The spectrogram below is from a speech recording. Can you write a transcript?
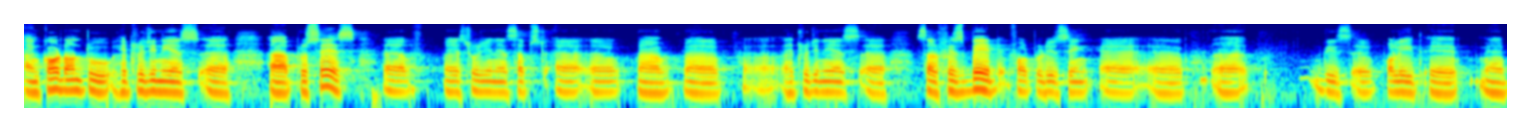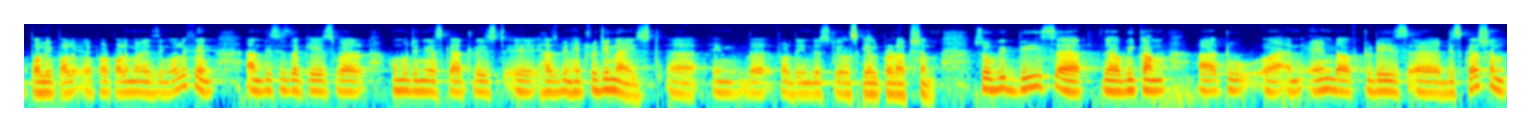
anchored onto heterogeneous process Uh, uh, uh, heterogeneous heterogeneous surface bed for producing this uh, poly, uh, poly, poly for polymerizing olefin and this is the case where homogeneous catalyst has been heterogenized in the for the industrial scale production. So, with this uh, uh, we come uh, to an end of today's discussion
